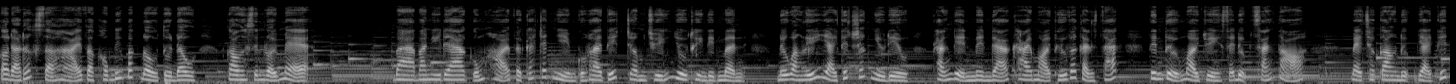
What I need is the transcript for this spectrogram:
Con đã rất sợ hãi và không biết bắt đầu từ đâu. Con xin lỗi mẹ. Bà Banida cũng hỏi về các trách nhiệm của Radit trong chuyến du thuyền định mệnh. Nữ quản lý giải thích rất nhiều điều, khẳng định mình đã khai mọi thứ với cảnh sát, tin tưởng mọi chuyện sẽ được sáng tỏ. Mẹ cho con được giải thích,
